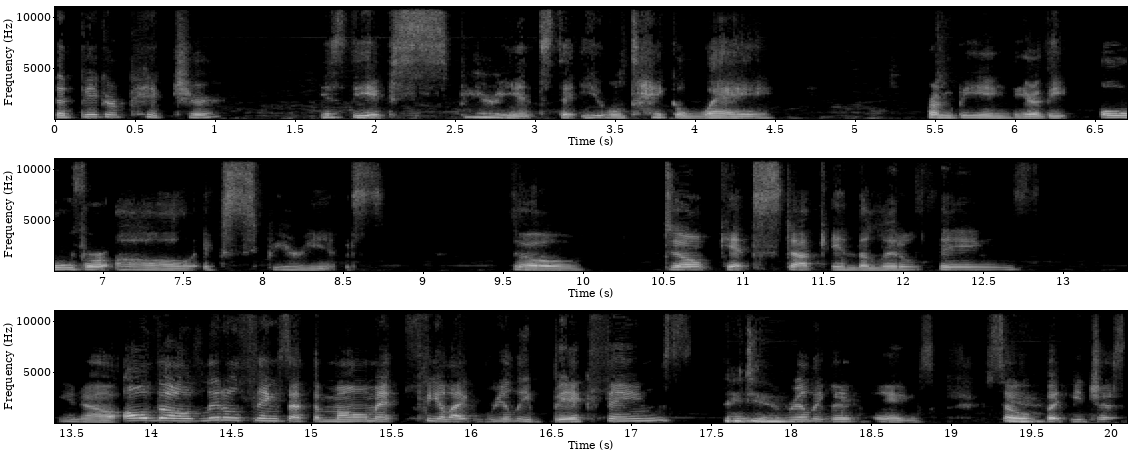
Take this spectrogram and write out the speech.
the bigger picture is the experience that you will take away from being there, the overall experience. So don't get stuck in the little things. You know, although little things at the moment feel like really big things, They do. really big things. So, Yeah. but you just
